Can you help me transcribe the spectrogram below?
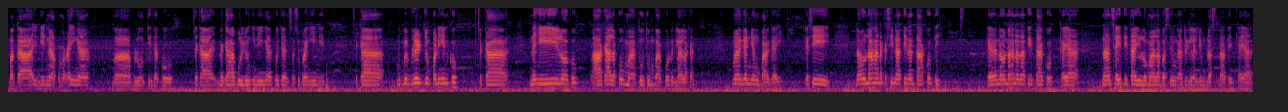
baka hindi na ako makahinga ma-bloated ako. Saka naghahabol yung hininga ko dyan sa sobrang init saka magbe-blurred yung paningin ko. Saka nahihilo ako. Akala ko matutumba ako naglalakad. Mga ganyang bagay. Kasi naunahan na kasi natin ang takot eh. Kaya naunahan na natin takot. Kaya na-anxiety tayo lumalabas yung adrenaline blast natin. Kaya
